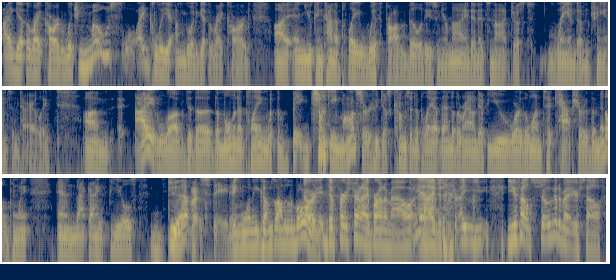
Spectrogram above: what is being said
I get the right card, which most likely I'm going to get the right card. Uh, and you can kind of play with probabilities in your mind, and it's not just random chance entirely. Um, I loved the the moment of playing with the big chunky monster who just comes into play at the end of the round if you were the one to capture the middle point, and that guy feels devastating when he comes onto the board. The first turn I brought him out, and I just I, you, you felt so good about yourself,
